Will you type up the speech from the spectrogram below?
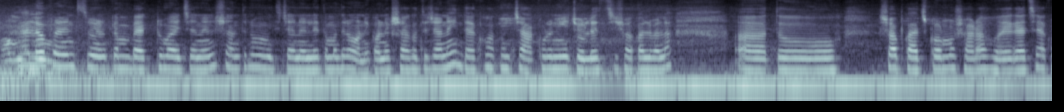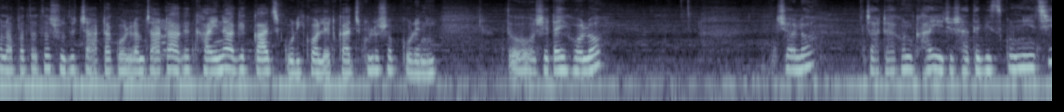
Hello friends welcome back to my channel Shantanu মমিতি চ্যানেলে তোমাদের অনেক অনেক স্বাগত জানাই। দেখো, এখন চা করে নিয়ে চলে এসেছি সকালবেলা। তো সব কাজকর্ম সারা হয়ে গেছে। এখন আপাতত শুধু চাটা করলাম। চাটা আগে খাই না, আগে কাজ করি, কলের কাজগুলো সব করে নিই। তো সেটাই হলো। চলো, চাটা এখন খাই। এই যে সাথে বিস্কুট নিয়েছি।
